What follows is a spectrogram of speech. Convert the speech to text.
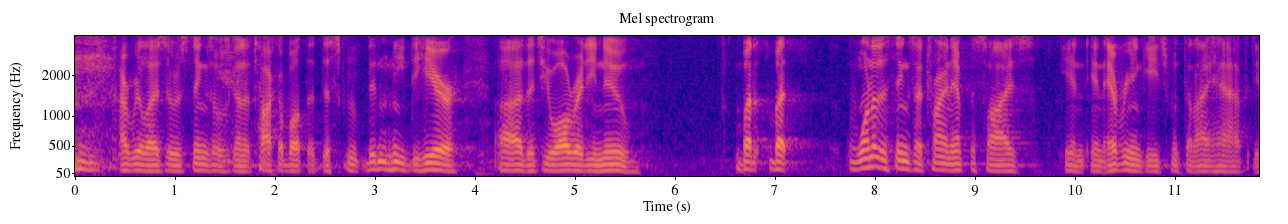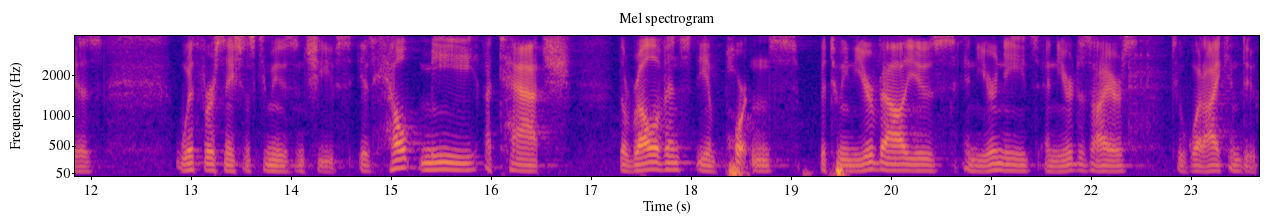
I realized there was things I was going to talk about that this group didn't need to hear uh, that you already knew. But, but one of the things I try and emphasize in, in every engagement that I have is with First Nations communities and chiefs is help me attach the relevance, the importance between your values and your needs and your desires to what I can do.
